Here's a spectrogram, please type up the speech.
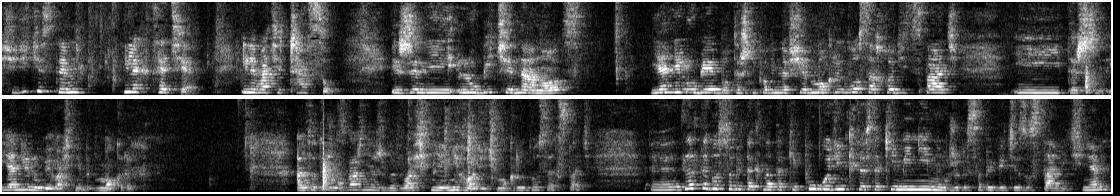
siedzicie z tym ile chcecie, ile macie czasu. Jeżeli lubicie na noc, ja nie lubię, bo też nie powinno się w mokrych włosach chodzić spać i też ja nie lubię właśnie w mokrych. Ale to też jest ważne, żeby właśnie nie chodzić w mokrych włosach spać. Yy, dlatego sobie tak na takie pół godzinki to jest takie minimum, żeby sobie, wiecie, zostawić, nie?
